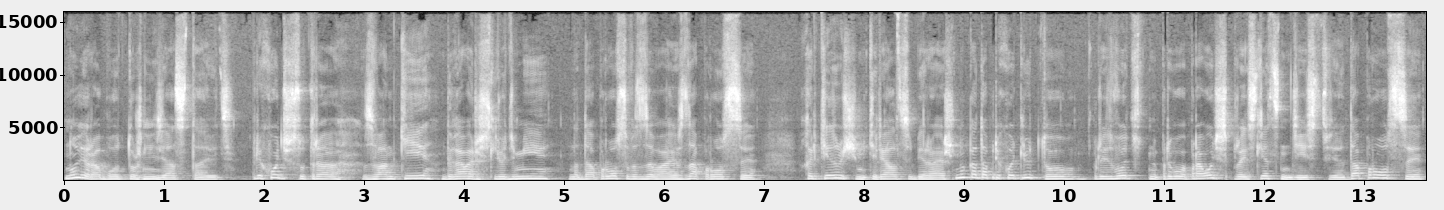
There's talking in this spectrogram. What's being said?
ну и работу тоже нельзя оставить. Приходишь с утра, звонки, договариваешься с людьми, на допросы вызываешь, запросы, характеризующий материал собираешь. Ну, когда приходят люди, то проводятся следственные действия, допросы,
